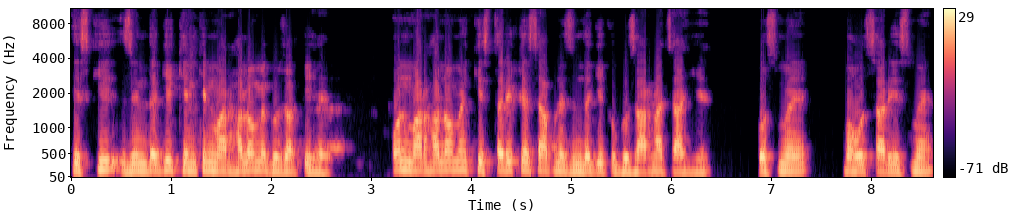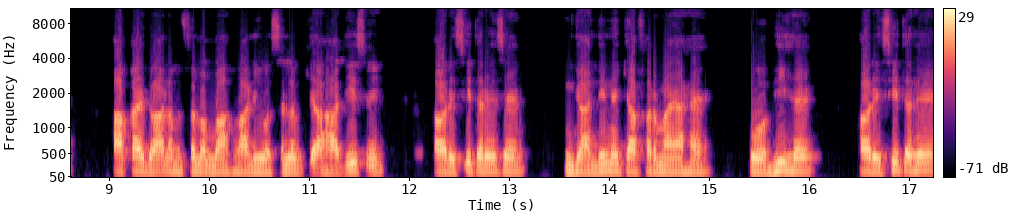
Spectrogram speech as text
اس کی زندگی کن کن مرحلوں میں گزرتی ہے، ان مرحلوں میں کس طریقے سے اپنے زندگی کو گزارنا چاہیے، اس میں بہت ساری اس میں آقا عالم صلی اللہ علیہ وسلم کی احادیث ہیں اور اسی طرح سے گاندھی نے کیا فرمایا ہے؟ وہ بھی ہے۔ اور اسی طرح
